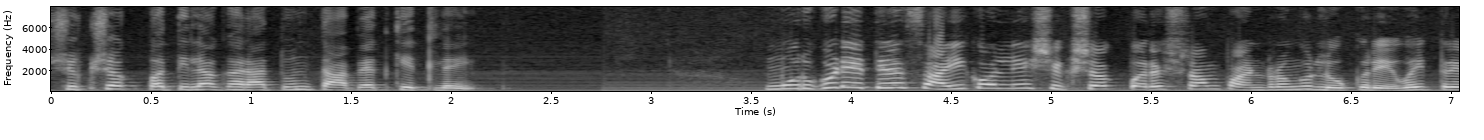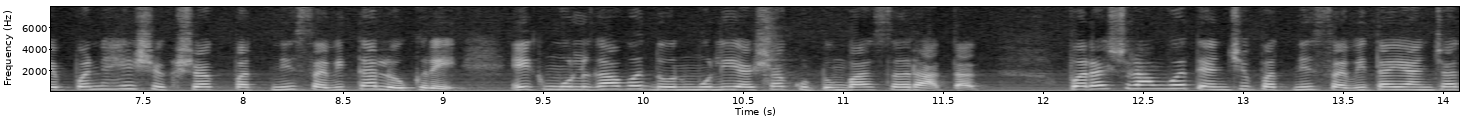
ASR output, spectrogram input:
शिक्षक पतीला घरातून ताब्यात घेतले मुरगुड येथील साई कॉलनी शिक्षक परशुराम पांडुरंग लोकरे व त्रेपन्न हे शिक्षक पत्नी सविता लोकरे एक मुलगा व दोन मुली अशा कुटुंबासह राहतात. परशुराम व त्यांची पत्नी सविता यांच्यात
